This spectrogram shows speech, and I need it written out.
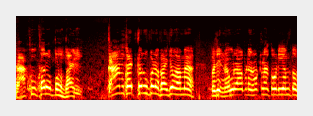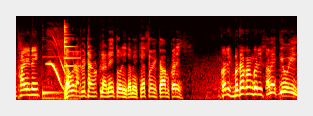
રાખું ખરો પણ ભાઈ કામ કાજ કરવું પડે ભાઈ. જો અમે પછી નવરા આપણે રોટલા તોડી એમ તો થાય નહીં. નવરા બેઠા રોટલા નહીં તોડી તમે કેશો એ કામ કરીશ. કરીશ બધા કામ કરીશ. તમે કયો ઈ?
